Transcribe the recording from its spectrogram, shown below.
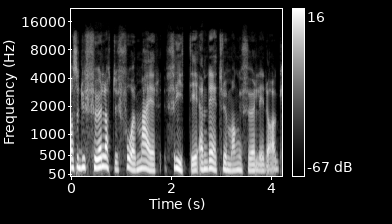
Altså, du føler at du får mer fritid enn det jeg tror mange føler i dag.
